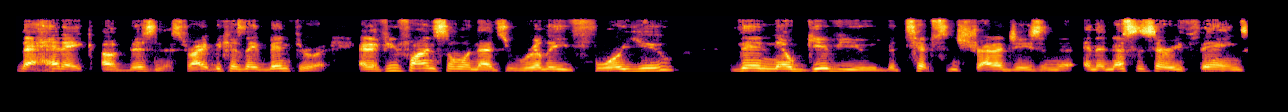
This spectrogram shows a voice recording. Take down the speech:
the headache of business, right? Because they've been through it. And if you find someone that's really for you, then they'll give you the tips and strategies and the, and the necessary things,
